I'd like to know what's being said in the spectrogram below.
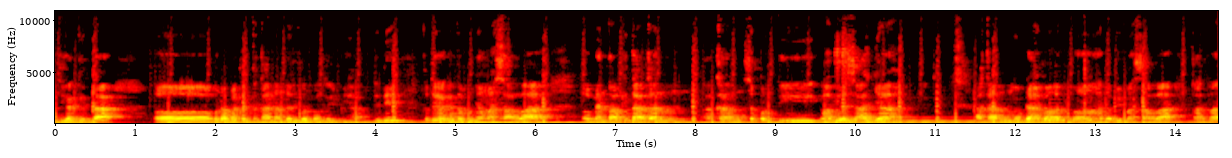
ketika kita eh, mendapatkan tekanan dari berbagai pihak. Jadi ketika kita punya masalah, mental kita akan akan seperti wah biasa aja. gitu. akan mudah banget menghadapi masalah karena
